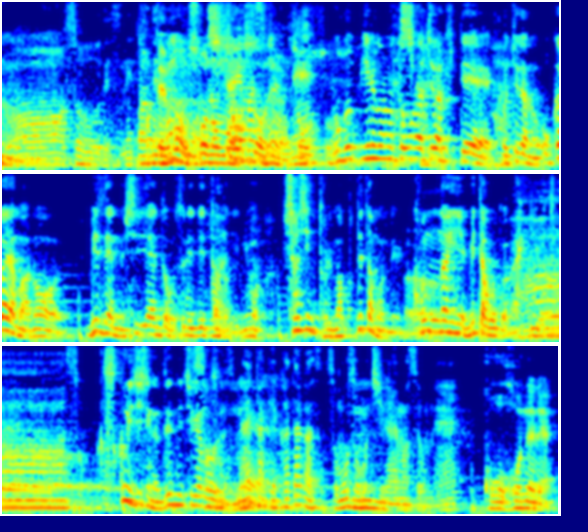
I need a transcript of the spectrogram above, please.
ん。ああそうですね。あ建物そのもの。違いますよね。そう僕田舎の友達が来てこっち側の岡山の備前の知り合いのとこ連れて行った時にも写真撮りまくってたもんね。こんな家見たことないああそっか。作り自身が全然違いますもそうんですね。ね建て方がそもそも違いますよね、こうほんでね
